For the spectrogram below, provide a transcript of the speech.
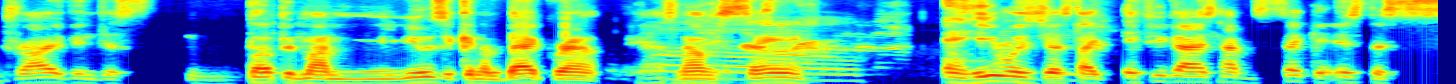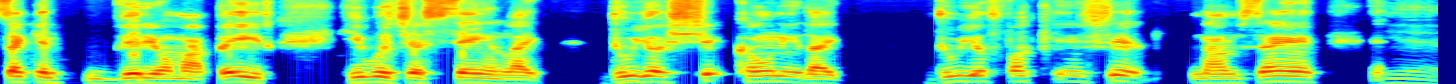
driving, just bumping my music in the background, That's know what I'm saying? And he was just like, if you guys have a second, it's the second video on my page. He was just saying like, do your shit, Cony. Like, do your fucking shit. You know what I'm saying? Yeah.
